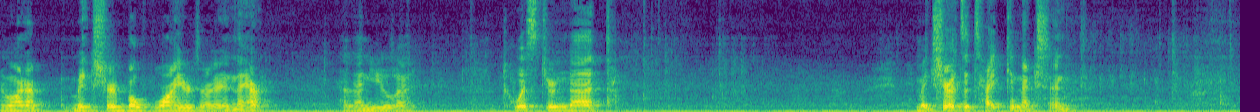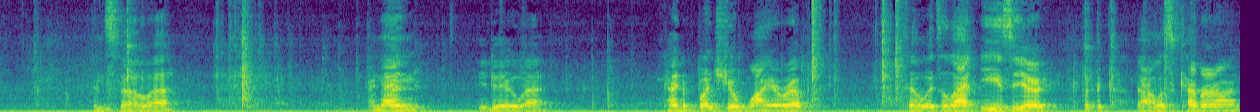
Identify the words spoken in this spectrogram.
You want to make sure both wires are in there. And then you uh, twist your nut. Make sure it's a tight connection. And so, uh, and then you do uh, kind of bunch your wire up so it's a lot easier to put the ballast cover on.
